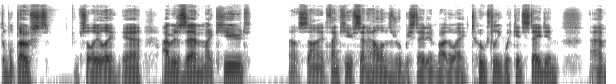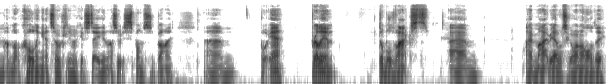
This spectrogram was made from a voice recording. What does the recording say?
double dosed. Absolutely, yeah. I was um I queued outside. Thank you, St Helens Rugby Stadium, by the way. Totally wicked stadium. Um, I'm not calling it a totally wicked stadium. That's who it's sponsored by. Um, but yeah, brilliant. Double vaxxed. Um, I might be able to go on holiday.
